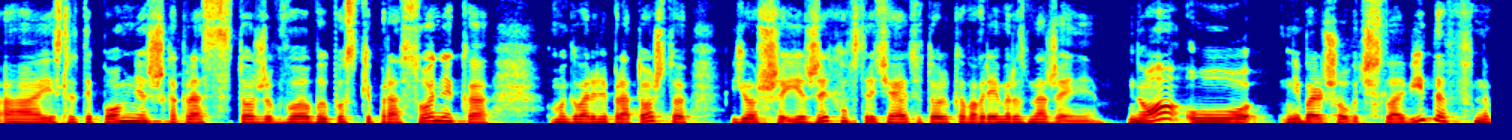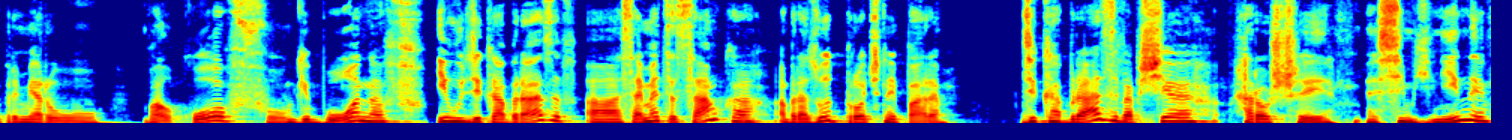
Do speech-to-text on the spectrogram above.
если ты помнишь, как раз тоже в выпуске про Соника мы говорили про то, что Ёша и ежиха встречаются только во время размножения. Но у небольшого числа видов, например, у волков, у гибонов и у дикобразов а, самец и самка образуют прочные пары. Дикобразы вообще хорошие семьянины.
